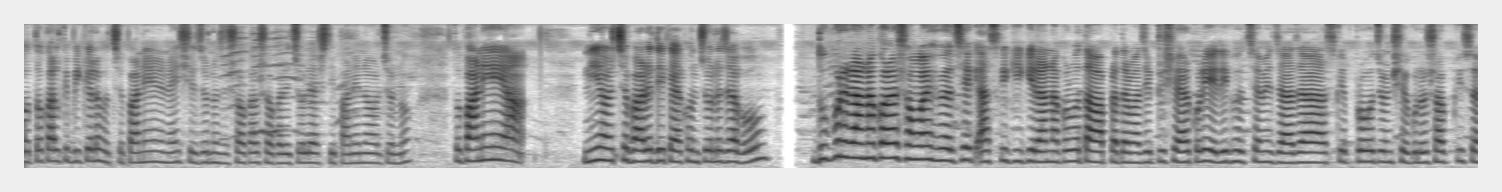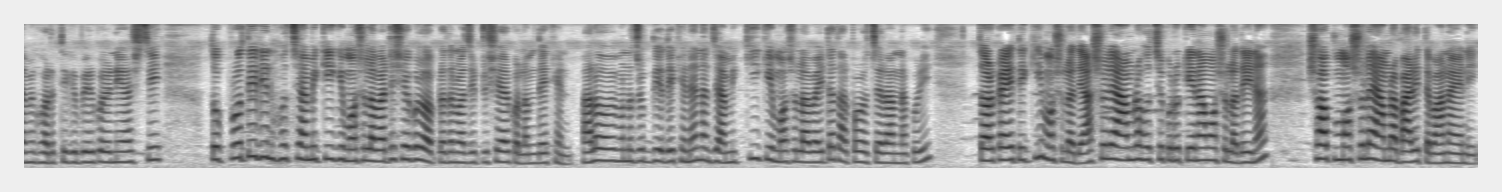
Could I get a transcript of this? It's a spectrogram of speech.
গতকালকে বিকেলে হচ্ছে পানি এনে নেয় সেজন্য যে সকাল সকালে চলে আসছি পানি নেওয়ার জন্য। তো পানি নিয়ে হচ্ছে বাড়ির দিকে এখন চলে যাব। দুপুরে রান্না করার সময় হয়েছে, আজকে কি কি রান্না করব তাও আপনাদের মাঝে একটু শেয়ার করি। এদিকে হচ্ছে আমি যা যা আজকে প্রয়োজন সেগুলো সব কিছু আমি ঘরের থেকে বের করে নিয়ে আসছি। তো প্রতিদিন হচ্ছে আমি কি কি মশলা বাটি সেগুলো আপনাদের মাঝে একটু শেয়ার করলাম, দেখেন। ভালোভাবে মনোযোগ দিয়ে দেখে নেন যে আমি কি কি মশলা বাটিটা তারপর হচ্ছে রান্না করি। তরকারিতে কি মশলা দিই? আসলে আমরা হচ্ছে কোনো কেনা মশলা দিই না। সব মশলাই আমরা বাড়িতে বানায় নিই।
